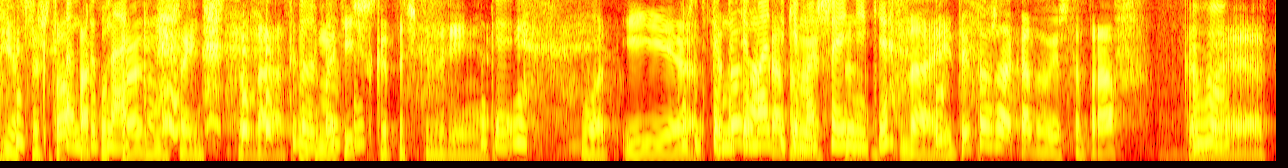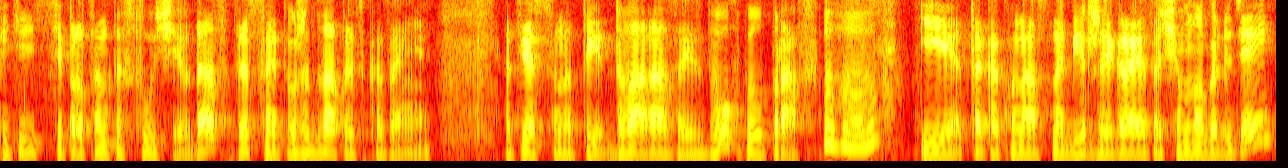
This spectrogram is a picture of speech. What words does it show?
Если что, так знает. устроено мошенничество, да, с математической точки зрения. Okay. Вот. И Может, все математики мошенники. Да, и ты тоже оказываешься прав как угу. бы в 50% случаев, да, соответственно, это уже два предсказания. Соответственно, ты два раза из двух был прав. Угу. И так как у нас на бирже играет очень много людей,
